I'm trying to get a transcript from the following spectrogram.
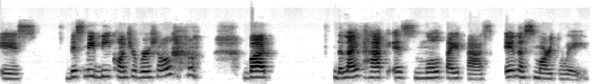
is this may be controversial, but the life hack is multitask in a smart way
